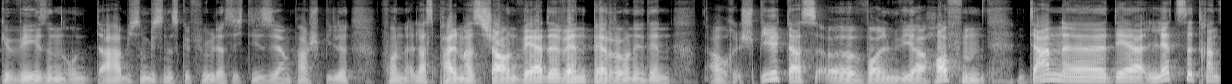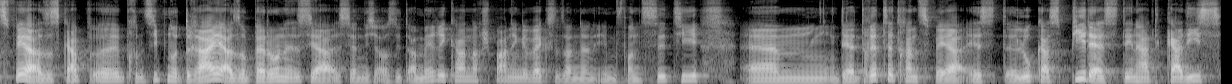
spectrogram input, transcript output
gewesen und da habe ich so ein bisschen das Gefühl, dass ich dieses Jahr ein paar Spiele von Las Palmas schauen werde, wenn Perrone denn auch spielt. Das äh, wollen wir hoffen. Dann äh, der letzte Transfer. Also es gab äh, im Prinzip nur drei. Also Perrone ist ja, ist ja nicht aus Südamerika nach Spanien gewechselt, sondern eben von City. Ähm, der dritte Transfer ist äh, Lucas Pires. Den hat Cadiz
